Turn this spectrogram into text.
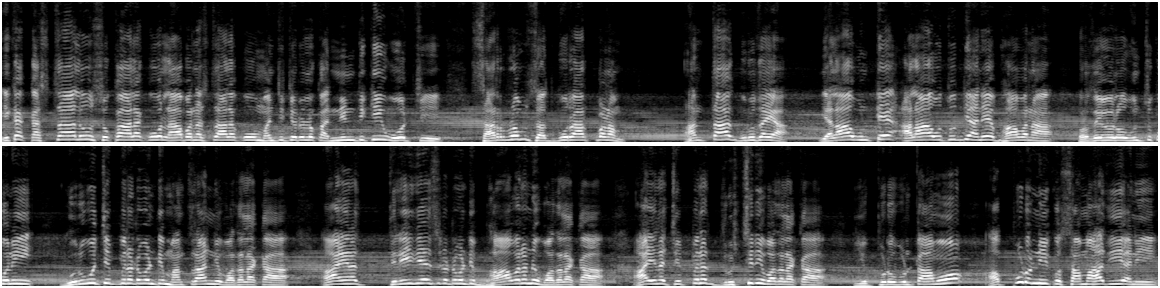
ఇక కష్టాలు సుఖాలకు లాభ నష్టాలకు మంచి చెడులకు అన్నింటికీ ఓర్చి సర్వం సద్గురార్పణం. అంతా గురుదయ. ఎలా ఉంటే అలా అవుతుంది అనే భావన హృదయంలో ఉంచుకొని గురువు చెప్పినటువంటి మంత్రాన్ని వదలక ఆయన తెలియజేసినటువంటి భావనను వదలక ఆయన చెప్పిన దృష్టిని వదలక ఎప్పుడు ఉంటామో అప్పుడు నీకు సమాధి అని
